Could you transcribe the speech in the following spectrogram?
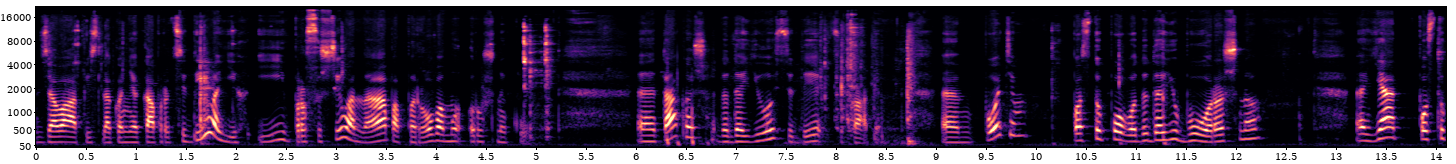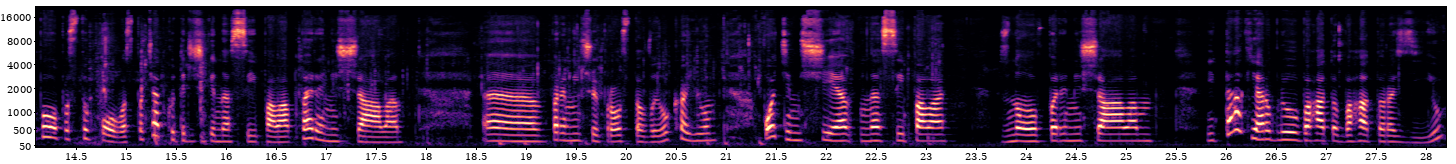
взяла після коньяка, процідила їх і просушила на паперовому рушнику. Е, також додаю сюди цукати. Е, потім поступово додаю борошно. Е, Я поступово-поступово спочатку трішки насипала, перемішала, перемішую просто вилкою, потім ще насипала, знову перемішала. І так я роблю багато-багато разів.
